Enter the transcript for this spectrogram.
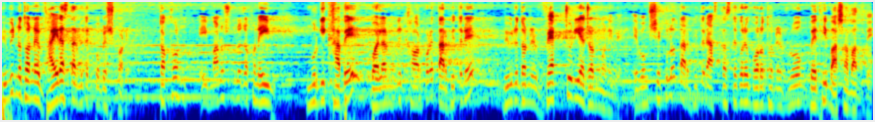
বিভিন্ন ধরনের ভাইরাস তার ভিতরে প্রবেশ করে। তখন এই মানুষগুলো যখন এই মুরগি খাবে, ব্রয়লার মুরগি খাওয়ার পরে তার ভিতরে বিভিন্ন ধরনের ব্যাকটেরিয়া জন্ম নেবে এবং সেগুলো তার ভিতরে আস্তে আস্তে করে বড় ধরনের রোগ ব্যাধি বাসা বাঁধবে।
